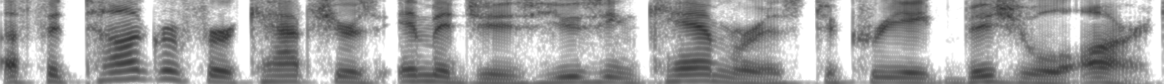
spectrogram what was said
A photographer captures images using cameras to create visual art.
